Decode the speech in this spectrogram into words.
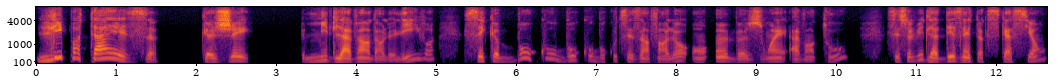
L'hypothèse que j'ai mis de l'avant dans le livre, c'est que beaucoup, beaucoup, beaucoup de ces enfants-là ont un besoin avant tout, c'est celui de la désintoxication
